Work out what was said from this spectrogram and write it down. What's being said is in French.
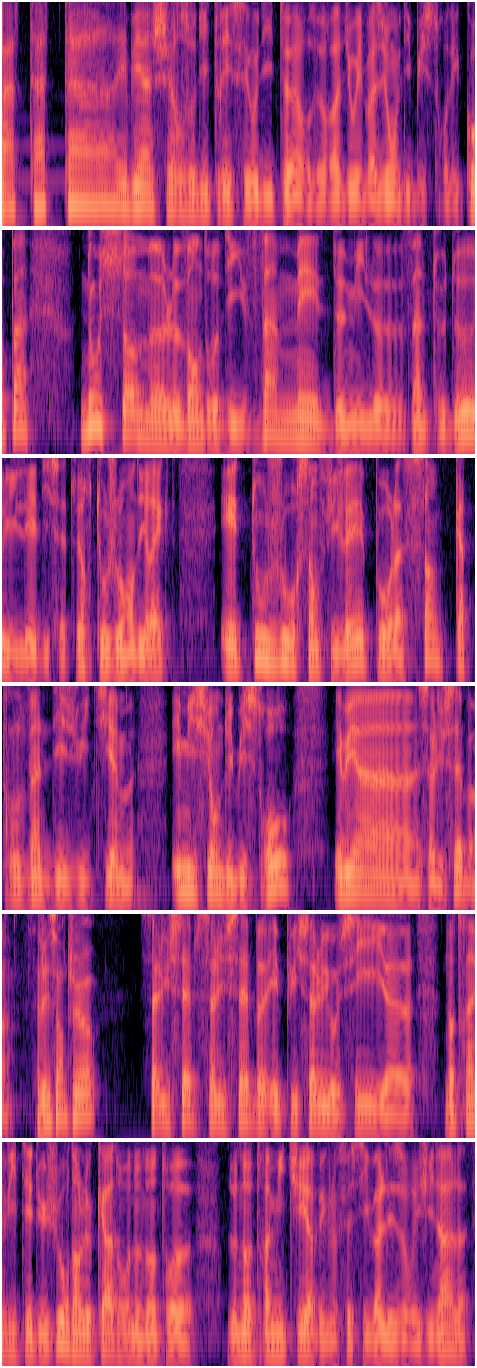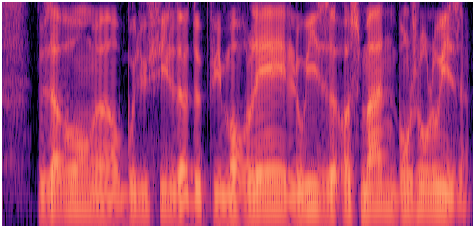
Ta ta ta. Eh bien, chères auditrices et auditeurs de Radio Évasion et du Bistrot des Copains, nous sommes le vendredi 20 mai 2022. Il est 17h, toujours en direct et toujours sans filet pour la 198e émission du Bistrot. Eh bien, salut Seb. Salut Sancho. Salut Seb, salut Seb, et puis salut aussi euh, notre invité du jour dans le cadre de notre, de notre amitié avec le Festival des Originales. Nous avons euh, au bout du fil depuis Morlaix Louise Haussmann. Bonjour Louise.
